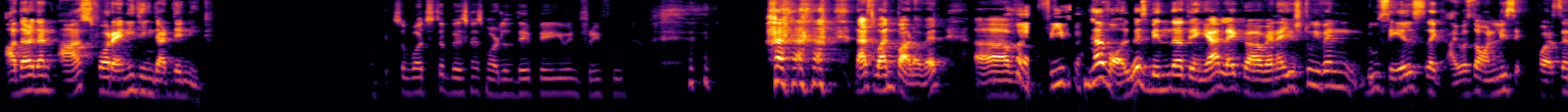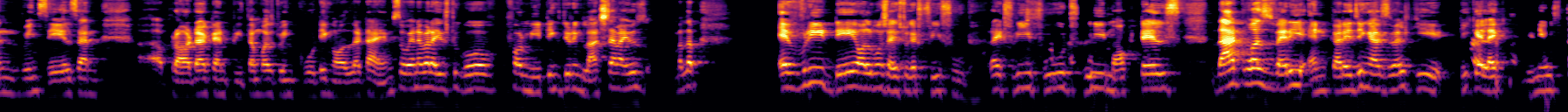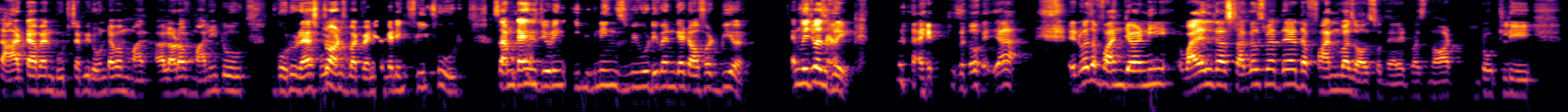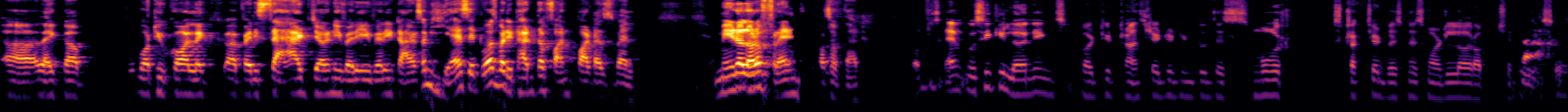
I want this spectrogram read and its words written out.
other than us for anything that they need. So what's the business model? They pay you in free food. That's one part of it. Uh, free food have always been the thing, yeah. Like uh, when I used to even do sales, like I was the only person doing sales and uh, product, and Preetham was doing coding all the time. So whenever I used to go for meetings during lunchtime, I was, matlab, every day almost I used to get free food, right? Free food, free mocktails. That was very encouraging as well. Ki, okay, like when you start up and bootstrap, you don't have a, a lot of money to go to restaurants, but when you're getting free food, sometimes during evenings we would even get offered beer, and which was great. Right. So yeah, it was a fun journey. While the struggles were there, the fun was also there. It was not totally uh, like a what you call like a very sad journey, very very tiresome. Yes, it was, but it had the fun part as well. Made a lot So of friends because of that. obviously, and उसी की learnings got you translated into this more structured business model or opportunity. Yeah, So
